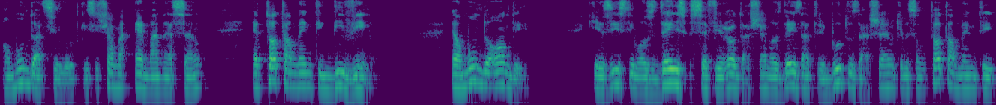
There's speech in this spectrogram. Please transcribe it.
o mundo Atzilut, que se chama emanação, é totalmente divino. É um mundo onde que existem os dez sefirot da Hashem, os dez atributos da Hashem, que eles são totalmente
